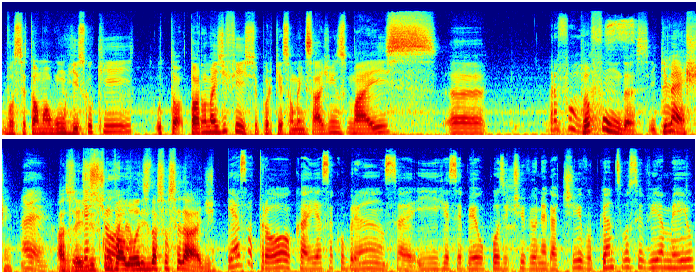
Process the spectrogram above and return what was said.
você toma algum risco que o to torna mais difícil, porque são mensagens mais uh, profundas. profundas. e que é. mexem. É, às que vezes questionam. com valores da sociedade. E essa troca e essa cobrança e receber o positivo e o negativo, porque antes você via meio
